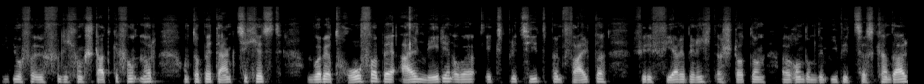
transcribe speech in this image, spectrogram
Videoveröffentlichung stattgefunden hat. Und da bedankt sich jetzt Norbert Hofer bei allen Medien, aber explizit beim Falter für die faire Berichterstattung äh, rund um den Ibiza-Skandal.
